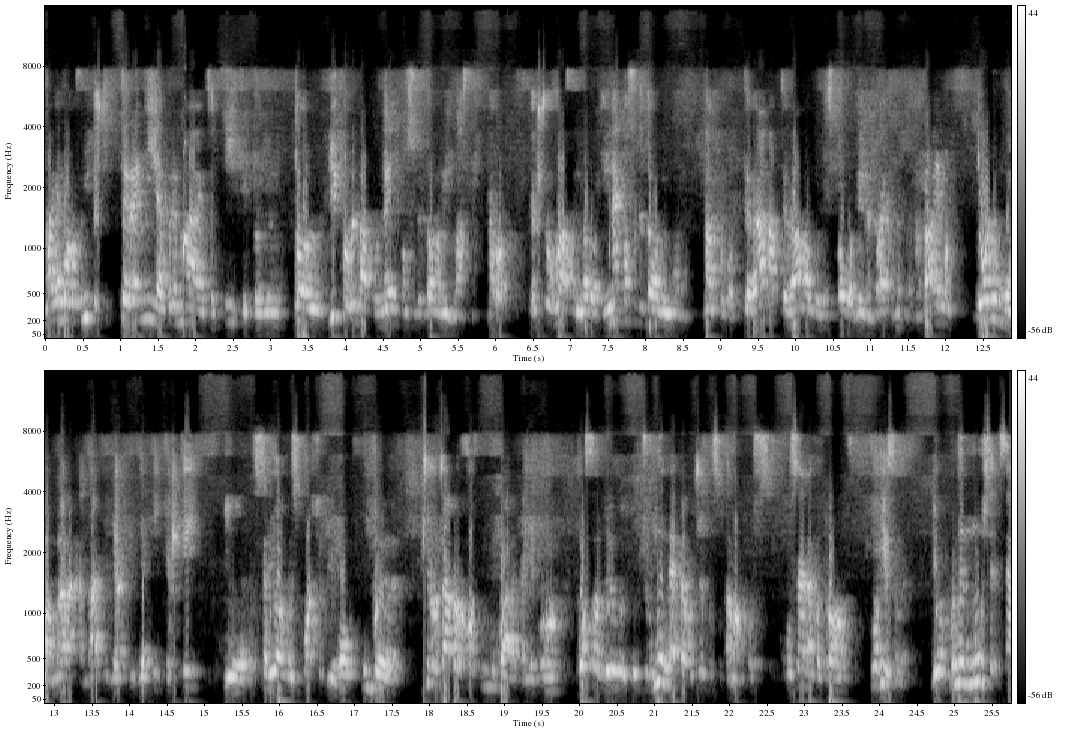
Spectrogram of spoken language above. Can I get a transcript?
Маємо розуміти, що тиранія тримається тільки тоді, коли навколо неї консолідований власний народ. Якщо власний народ не консолідований навколо тирана, тирана обов'язково винен. Давайте ми пригадаємо долю Муаммара Каддафі, як, який тяжкий і серйозний спосіб його убили. Чи хоча б Хосні Мубарака, якого посадили у тюрму, не кажучи про Саддама Хусейна, котрого повісили. І вони мусять це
